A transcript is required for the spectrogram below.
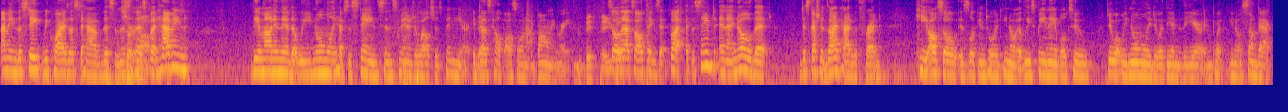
I mean, the state requires us to have this and this Certain and this, amount. but having the amount in there that we normally have sustained since Manager Welch has been here, it Yeah. does help also on our borrowing rate. Mm-hmm. Be- There you So go. that's all things that, but at the same, t- and I know that discussions I've had with Fred, he also is looking toward, you know, at least being able to do what we normally do at the end of the year and put, you know, some back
